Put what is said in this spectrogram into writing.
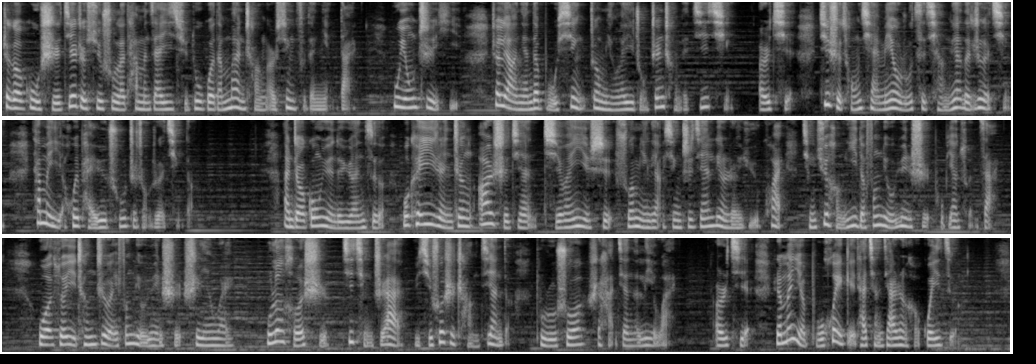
这个故事接着叙述了他们在一起度过的漫长而幸福的年代。毋庸置疑，这两年的不幸证明了一种真诚的激情，而且即使从前没有如此强烈的热情，他们也会培育出这种热情的。按照公允的原则，我可以认证二十件奇闻异事，说明两性之间令人愉快、情趣横溢的风流韵事普遍存在。我所以称之为风流韵事，是因为无论何时，激情之爱与其说是常见的，不如说是罕见的例外。而且人们也不会给它强加任何规则。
